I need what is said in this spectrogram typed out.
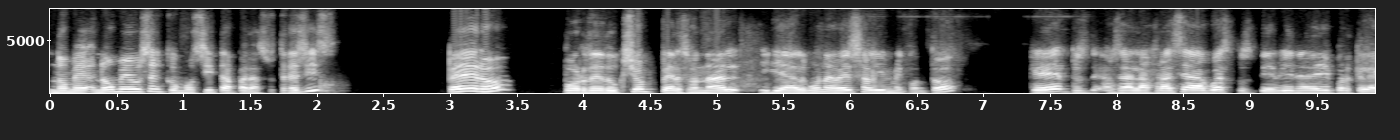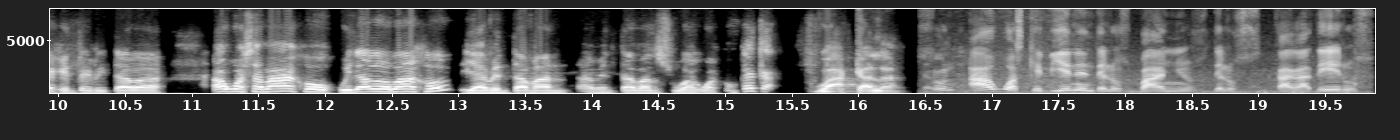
no me, no me usen como cita para su tesis, pero por deducción personal y alguna vez alguien me contó que, pues, o sea, la frase aguas, pues viene de ahí porque la gente gritaba aguas abajo, cuidado abajo, y aventaban, aventaban su agua con caca. Guácala. Son aguas que vienen de los baños, de los cagaderos.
